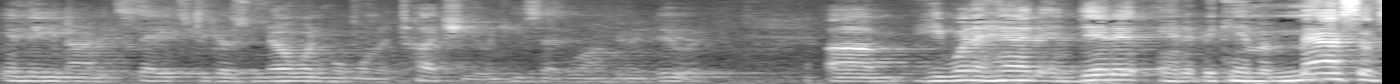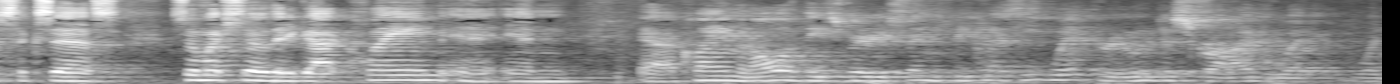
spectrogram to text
in the United States because no one will want to touch you. And he said, well, I'm going to do it. Um, he went ahead and did it, and it became a massive success, so much so that he got claim and, and uh, claim and all of these various things because he went through and described what, what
